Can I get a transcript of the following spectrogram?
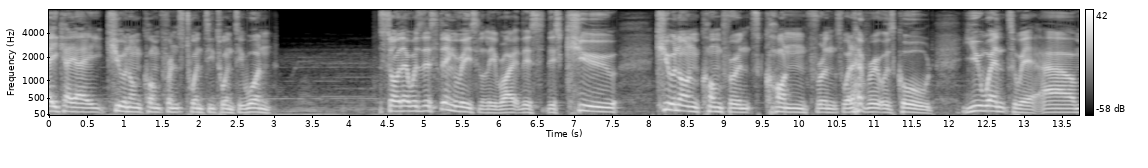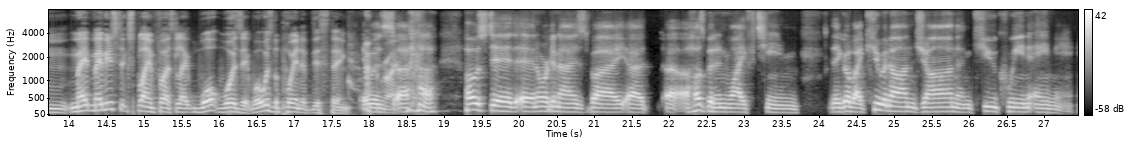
aka QAnon Conference 2021. So there was this thing recently, right? This this Q QAnon conference, conference, whatever it was called. You went to it. Um, maybe, maybe just explain first, like, what was it? What was the point of this thing? It was right. uh, hosted and organized by uh, a husband and wife team. They go by QAnon John and Q Queen Amy.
